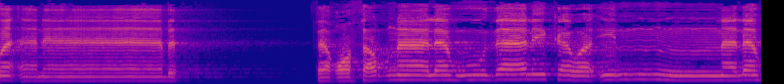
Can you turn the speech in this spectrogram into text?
وَأَنَابَ. فَغَفَرْنَا لَهُ ذَٰلِكَ وَإِنَّ لَهُ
